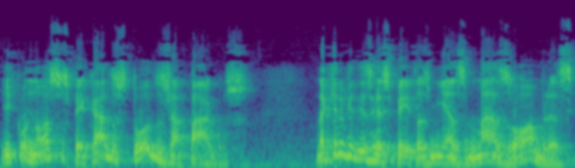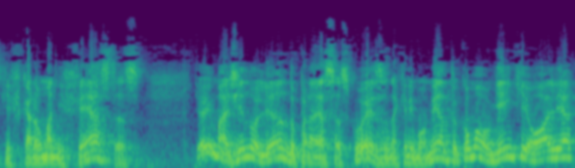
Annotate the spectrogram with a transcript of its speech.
e com nossos pecados todos já pagos. Naquilo que diz respeito às minhas más obras, que ficarão manifestas, eu imagino olhando para essas coisas naquele momento como alguém que olha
